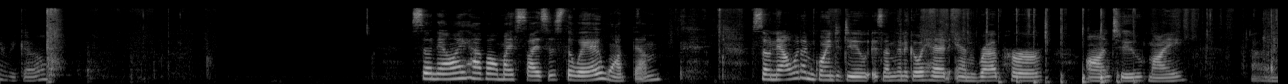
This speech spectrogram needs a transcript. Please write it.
There we go. So now I have all my sizes the way I want them. So now what I'm going to do is I'm going to go ahead and rub her onto my um,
